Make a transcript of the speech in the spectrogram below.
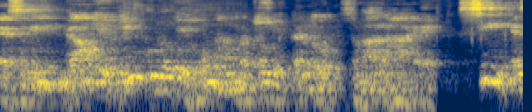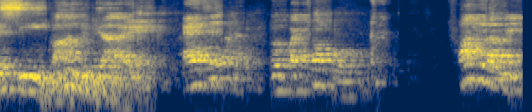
ऐसे में गाँव के प्री स्कूलों के होमहाम बच्चों के कर को संभाल रहा है। सी एस सी बाल विद्यालय। ऐसे जो बच्चों को fun learning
